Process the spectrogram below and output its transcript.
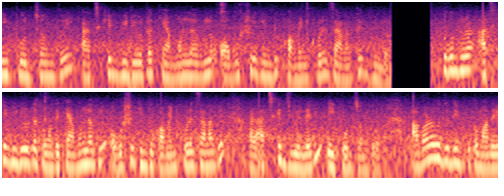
এই পর্যন্তই। আজকের ভিডিওটা কেমন লাগল, অবশ্যই কিন্তু কমেন্ট করে জানাতে ভুলো তো বন্ধুরা, আজকের ভিডিওটা তোমাদের কেমন লাগল অবশ্যই কিন্তু কমেন্ট করে জানাবে। আর আজকে জুয়েলারি এই পর্যন্ত। আবারও যদি তোমাদের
